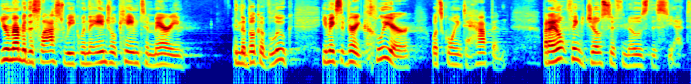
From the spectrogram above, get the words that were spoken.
You remember this last week when the angel came to Mary in the book of Luke, he makes it very clear what's going to happen. But I don't think Joseph knows this yet.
